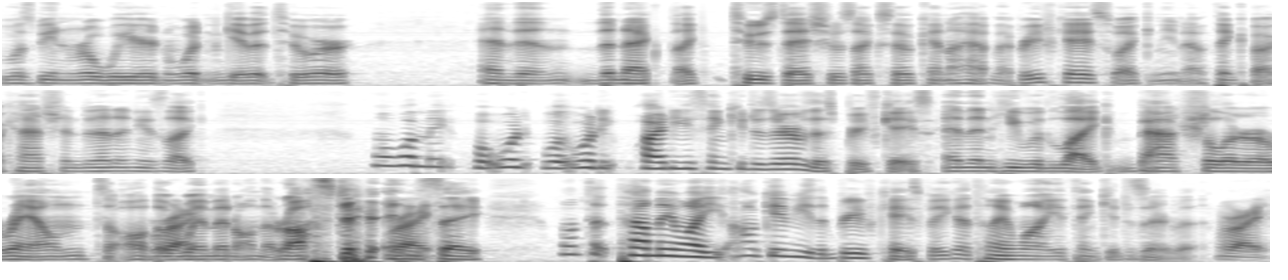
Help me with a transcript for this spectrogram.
was being real weird and wouldn't give it to her. And then the next like Tuesday, she was like, "So can I have my briefcase so I can you know think about cashing it in?" And he's like, "Well, what make, what what what, what do you, why do you think you deserve this briefcase?" And then he would like bachelor around to all the Right. women on the roster and Right. say, "Well, t- tell me why. You, I'll give you the briefcase, but you got to tell me why you think you deserve it." Right.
